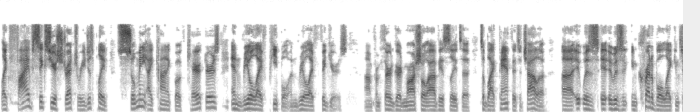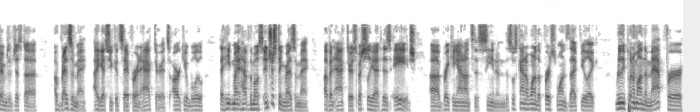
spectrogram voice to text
like five six year stretch where he just played so many iconic both characters and real life people and real life figures. Um, from Thurgood Marshall, obviously, to to Black Panther, to Chala. Uh, it was it, it was incredible, like in terms of just a a resume, I guess you could say for an actor. It's arguable that he might have the most interesting resume of an actor, especially at his age, uh, breaking out onto the scene. And this was kind of one of the first ones that I feel like really put him on the map for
